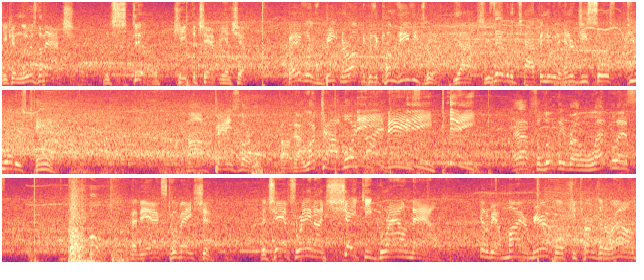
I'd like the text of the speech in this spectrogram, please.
You can lose the match and still keep the championship. Baszler's beating her up because it comes easy to her. Yeah, she's able to tap into an energy source few others can. Uh, Baszler. Oh, now look out. Muay Thai knees. Knee, knee. Absolutely relentless. And the exclamation. The champ's ran on shaky ground now. Going to be a minor miracle if she turns it around.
